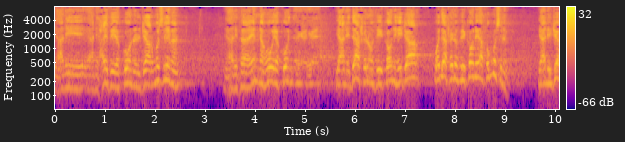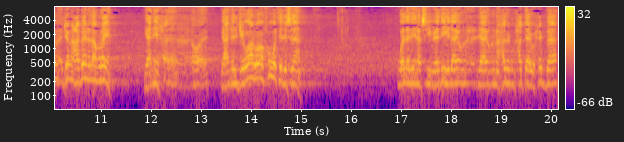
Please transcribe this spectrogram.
يعني يعني حيث يكون الجار مسلما يعني فإنه يكون يعني داخل في كونه جار وداخل في كونه أخ مسلم يعني جمع بين الأمرين يعني يعني الجوار وأخوة الإسلام. والذي نفسي بيده لا لا يؤمن أحدكم حتى يحب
